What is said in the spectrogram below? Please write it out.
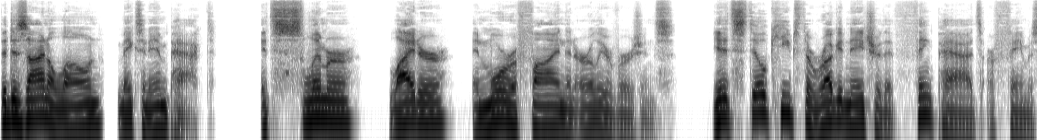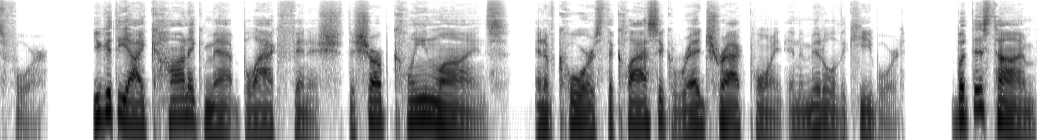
The design alone makes an impact. It's slimmer, lighter, and more refined than earlier versions, Yet it still keeps the rugged nature that ThinkPads are famous for. You get the iconic matte black finish, the sharp clean lines, and of course the classic red track point in the middle of the keyboard. But this time,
